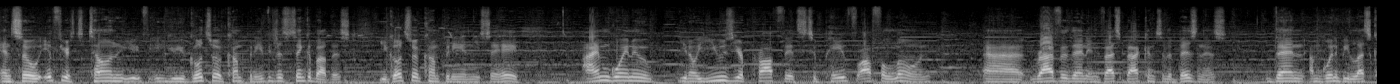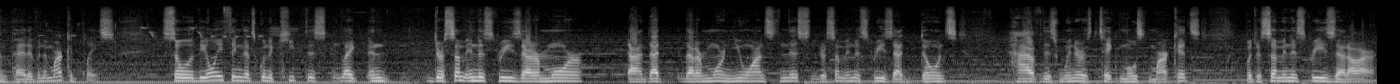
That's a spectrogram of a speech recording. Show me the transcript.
And so if you're telling, if you go to a company, if you just think about this, you go to a company and you say, hey, I'm going to, you know, use your profits to pay off a loan uh, rather than invest back into the business then I'm going to be less competitive in the marketplace. So the only thing that's going to keep this like, and there's some industries that are more uh, that that are more nuanced in this. There's some industries that don't have this winners take most markets, but there's some industries that are,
